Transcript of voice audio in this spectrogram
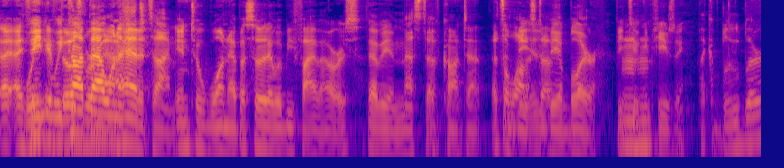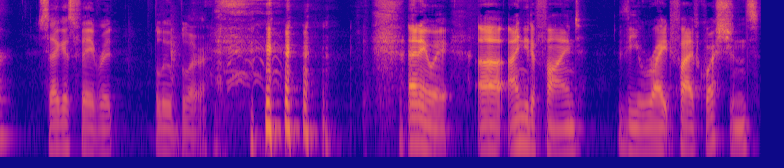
I, I We- think if we caught that one ahead of time. into one episode. It would be five hours That'd be a messed up of content. That's a it'd lot be, of it'd be a blur. Be Mm-hmm. too confusing. like a blue blur. Sega's favorite blue blur. Anyway, uh, I need to find the right five questions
